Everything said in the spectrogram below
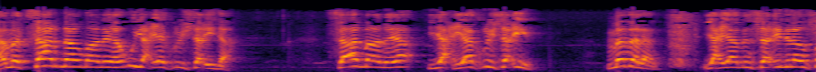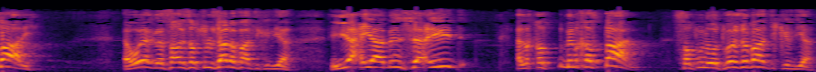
أما تسار ناو معناه هم يحيى كريش سعيدة. سار معناه يحيى كريش سعيد. مثلا يحيى بن سعيد الأنصاري. أو يقول صالح سبت سلسان فاتك ليا يحيى بن سعيد القط بن قطان. سطون وتوجه فاتك ليا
